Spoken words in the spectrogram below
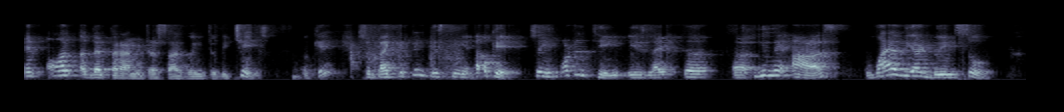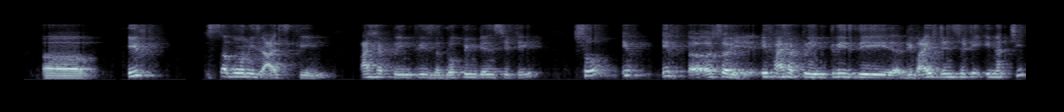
and all other parameters are going to be changed okay? So by keeping this thing okay so important thing is like uh, uh, you may ask why we are doing so? Uh, if someone is asking i have to increase the doping density. So if if uh, sorry if i have to increase the device density in a chip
